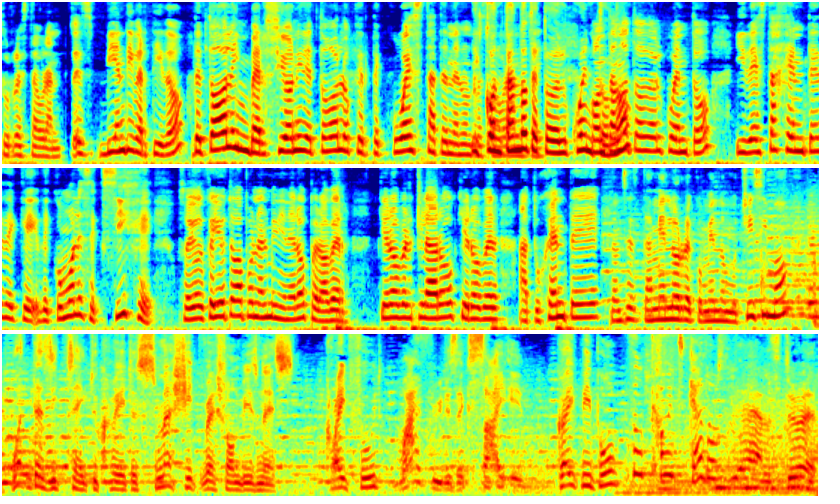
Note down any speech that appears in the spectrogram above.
tu restaurante. Es bien divertido, de toda la inversión y de todo lo que te cuesta tener un Y restaurante. contándote todo el cuento, Contando ¿no? todo el cuento y de esta gente de que de cómo les exige. O sea, yo, que yo te voy a poner mi dinero, pero a ver, quiero ver claro, quiero ver a tu gente. Entonces también lo recomiendo muchísimo. What does it take to create a smash hit restaurant business? Great food? My food is exciting. Great people? It's all coming together. Yeah, let's do it.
